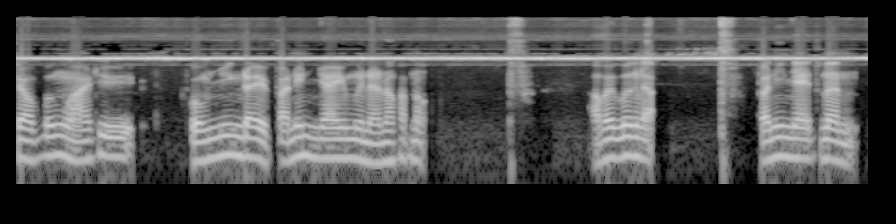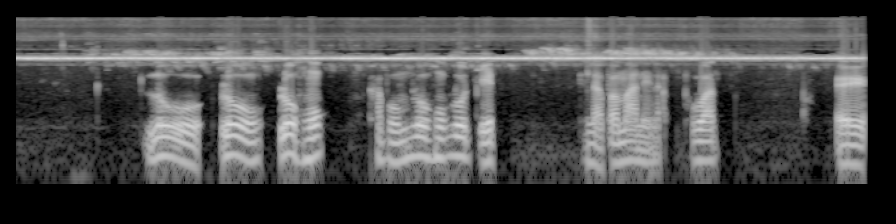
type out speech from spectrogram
เจ้าเบิ้งหมายที่ผมยิ่งได้ปลานิ่นใหญ่มือน่ะเนาะครับเนาะ เอาไปเบิ้งแล้วปลานิ่นใหญ่ตัวนั้น โล โล โลหกครับผม โลหกโลเจ็ดนี่แหละประมาณนี้แหละ เพราะว่า เออ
